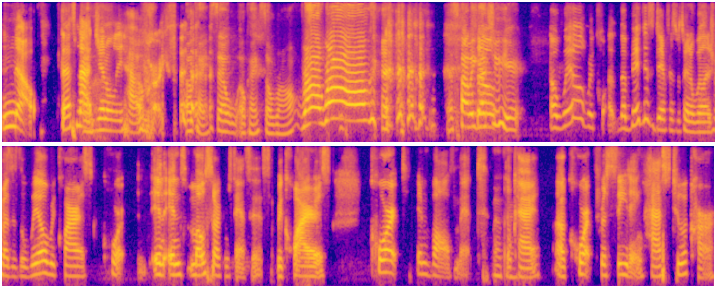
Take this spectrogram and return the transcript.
no, that's not Oh. generally how it works. Okay, so okay, so wrong, wrong, wrong. That's how we got you here. a will requ- the biggest difference between a will and trust is the will requires court in, in most circumstances requires court involvement Okay. okay a court proceeding has to occur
